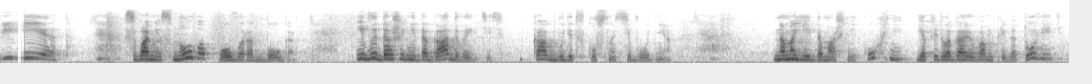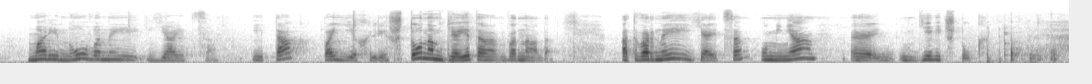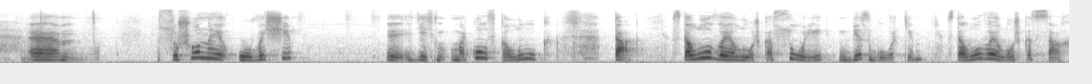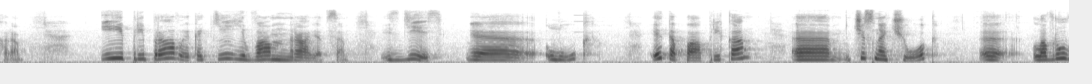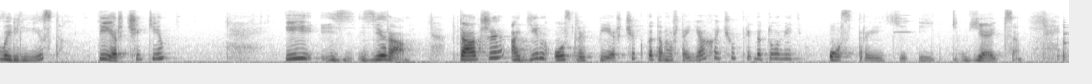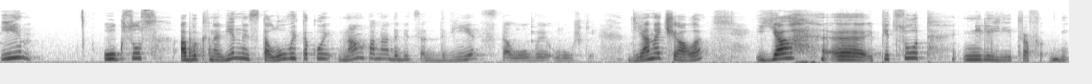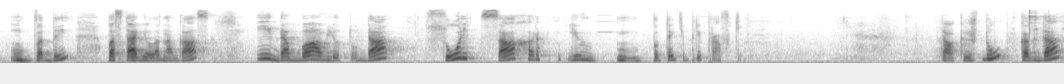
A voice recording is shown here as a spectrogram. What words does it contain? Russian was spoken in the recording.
Привет! С вами снова повар от Бога. И вы даже не догадываетесь, как будет вкусно сегодня. На моей домашней кухне я предлагаю вам приготовить маринованные яйца. Итак, поехали. Что нам для этого надо? Отварные яйца у меня 9 э, штук. Сушеные овощи. Э, здесь морковка, лук. Так, столовая ложка соли без горки, столовая ложка сахара. И приправы, какие вам нравятся. Здесь э, лук, это паприка, э, чесночок, э, лавровый лист, перчики и зира. Также один острый перчик, потому что я хочу приготовить острые яйца. И уксус обыкновенный, столовый такой, нам понадобится 2 столовые ложки. Для начала я 500 э, миллилитров воды поставила на газ и добавлю туда соль, сахар и вот эти приправки. Так, жду, когда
